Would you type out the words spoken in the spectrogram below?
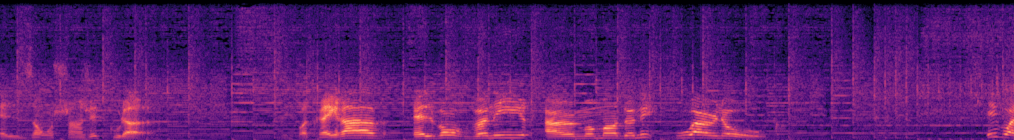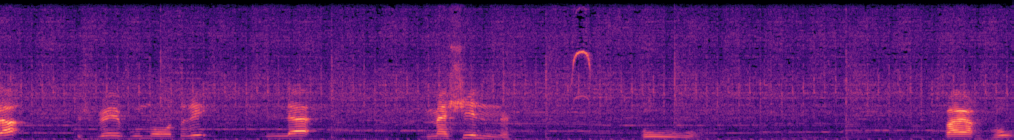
elles ont changé de couleur. C'est pas très grave, elles vont revenir à un moment donné ou à un autre. Et voilà, je vais vous montrer la machine pour faire vos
